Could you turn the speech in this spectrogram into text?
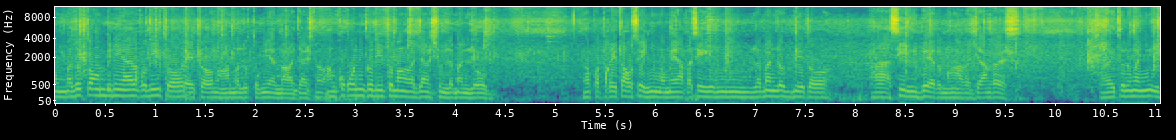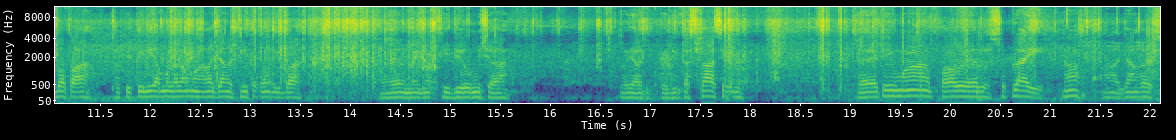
malutong ang binayaran ko dito, ito mga malutong yan mga jawas. Ang kukunin ko dito mga jawas yung laman loob. No, papakita ko sa inyo mamaya kasi yung laman loob nito, ah, silver mga kajankers. So ito naman yung iba pa. So pipilihan ko na lang mga kajankers dito kung iba. Ayan, may mga CD-ROM siya. So ayan, pwedeng tastasin. So ito yung mga power supply, no? Mga kajankers.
